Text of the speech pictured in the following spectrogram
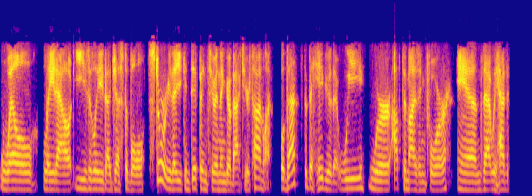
well laid out, easily digestible story that you can dip into and then go back to your timeline. Well, that's the behavior that we were optimizing for and that we had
